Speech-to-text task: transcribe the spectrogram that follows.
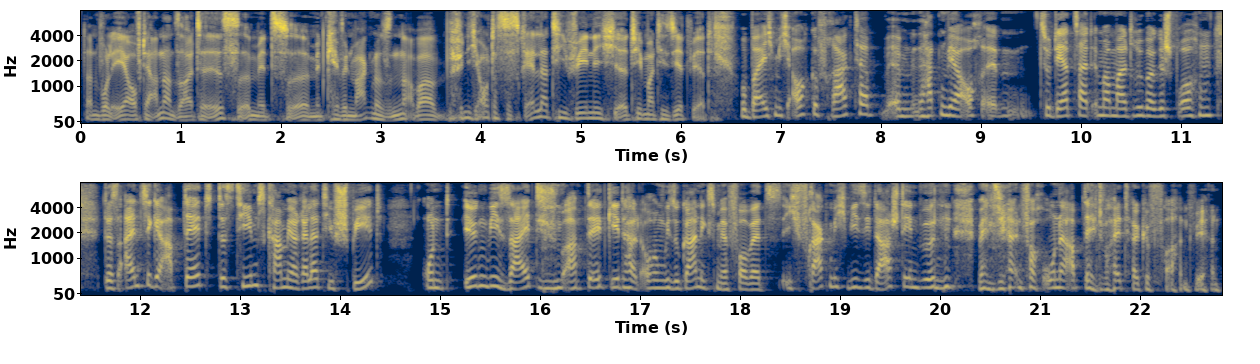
dann wohl eher auf der anderen Seite ist äh, mit, äh, mit Kevin Magnussen. Aber finde ich auch, dass das relativ wenig äh, thematisiert wird. Wobei ich mich auch gefragt habe, ähm, hatten wir auch ähm, zu der Zeit immer mal drüber gesprochen, das einzige Update des Teams kam ja relativ spät. Und irgendwie seit diesem Update geht halt auch irgendwie so gar nichts mehr vorwärts. Ich frage mich, wie sie dastehen würden, wenn sie einfach ohne Update weitergefahren wären.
